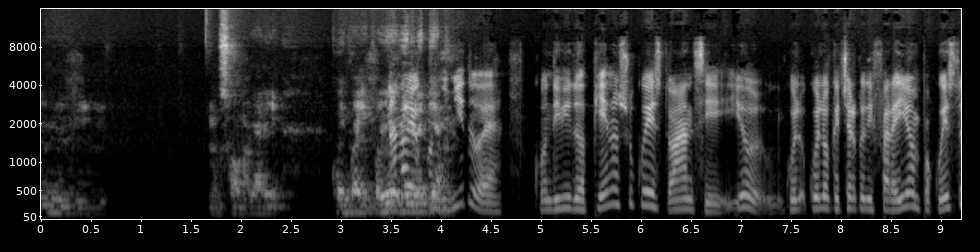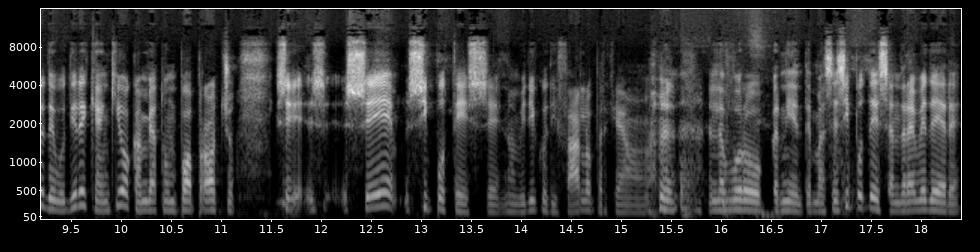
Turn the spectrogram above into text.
Mm, non so, magari Puoi, puoi, puoi no, io condivido, eh. condivido appieno su questo, anzi, io quello, quello, che cerco di fare io è un po' questo e devo dire che anch'io ho cambiato un po' approccio. Se, se, se si potesse, non vi dico di farlo perché è un, un lavoro per niente, ma se si potesse andare a vedere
